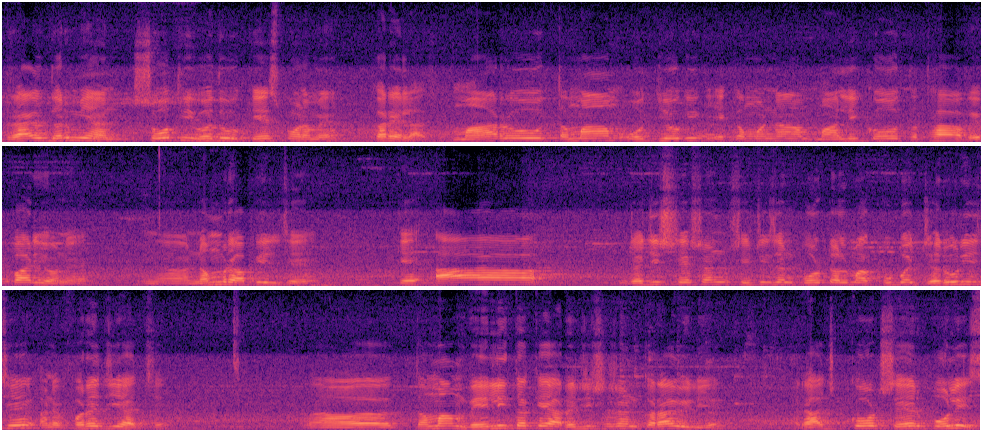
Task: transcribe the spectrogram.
ડ્રાઈવ દરમિયાન સોથી વધુ કેસ પણ અમે કરેલા છે. મારો તમામ ઔદ્યોગિક એકમોના માલિકો તથા વેપારીઓને નમ્ર અપીલ છે કે આ રજિસ્ટ્રેશન સિટીઝન પોર્ટલમાં ખૂબ જ જરૂરી છે અને ફરજિયાત છે. તમામ વહેલી તકે આ રજિસ્ટ્રેશન કરાવી લઈએ રાજકોટ શહેર પોલીસ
